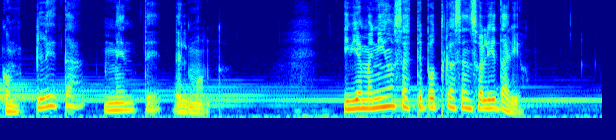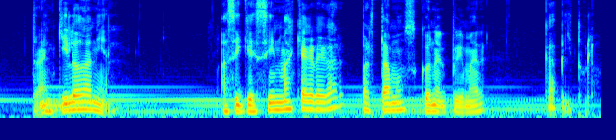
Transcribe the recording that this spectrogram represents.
completamente del mundo. Y bienvenidos a este podcast en solitario. Tranquilo Daniel. Así que sin más que agregar, partamos con el primer capítulo.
